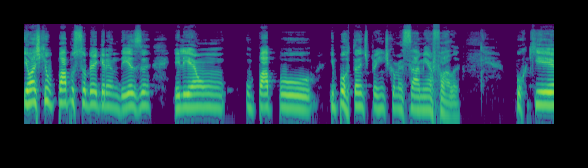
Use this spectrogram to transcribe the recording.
eu acho que o papo sobre a grandeza ele é um, um papo importante para a gente começar a minha fala. Porque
